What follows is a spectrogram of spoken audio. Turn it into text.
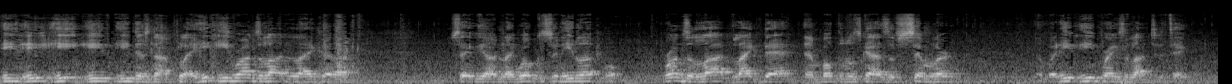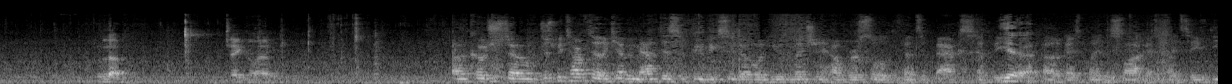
He he he he, he does not play. He, he runs a lot like uh, Savion, like Wilkinson. He lo- runs a lot like that, and both of those guys are similar. But he, he brings a lot to the table. Love. Jake, go ahead. Uh, Coach, so just we talked to Kevin Mathis a few weeks ago, and he was mentioning how versatile defensive backs have been. Yeah. Uh, guys playing the slot, guys playing safety.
